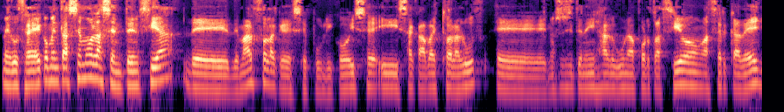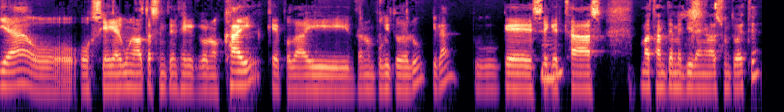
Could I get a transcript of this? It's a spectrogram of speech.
Me gustaría que comentásemos la sentencia de, marzo, la que se publicó y, se, sacaba esto a la luz. Eh, no sé si tenéis alguna aportación acerca de ella o, si hay alguna otra sentencia que conozcáis que podáis dar un poquito de luz, Pilar. Tú que sé que estás bastante metida en el asunto este.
